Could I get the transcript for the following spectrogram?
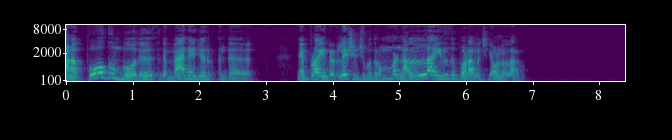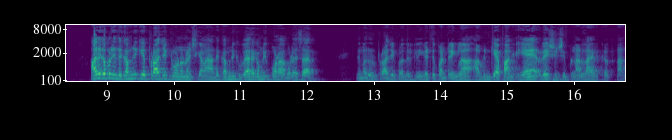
ஆனால் போகும்போது இந்த மேனேஜர் அந்த எம்ப்ளாயின்ற ரிலேஷன்ஷிப் வந்து ரொம்ப நல்லா இருந்து போனாங்கன்னு வச்சுக்க எவ்வளோ நல்லா இருக்கும். அதுக்கப்புறம் இந்த கம்பெனிக்கு ப்ராஜெக்ட் ஒன்றுன்னு வச்சுக்கலாம் அந்த கம்பெனிக்கு வேறு கம்பெனிக்கு போனால் கூட சார் இந்த மாதிரி ஒரு ப்ராஜெக்ட் வந்திருக்கு நீங்கள் எடுத்து பண்ணுறீங்களா அப்படின்னு கேட்பாங்க. ஏன் ரிலேஷன்ஷிப் நல்லா இருக்கிறதுனால?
